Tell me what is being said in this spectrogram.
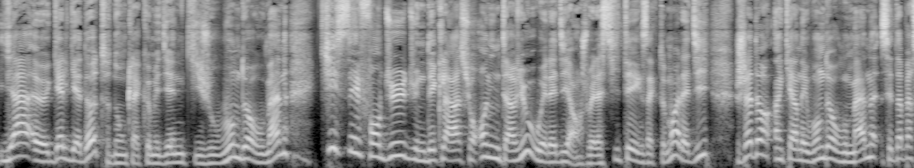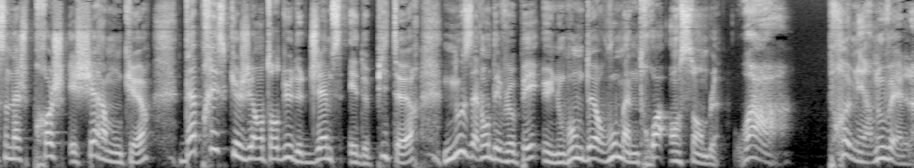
Il y a euh, Gal Gadot, donc la comédienne qui joue Wonder Woman, qui s'est fendue d'une déclaration en interview où elle a dit, alors je vais la citer exactement, elle a dit, j'adore incarner Wonder Woman, c'est un personnage proche et cher à mon cœur. D'après ce que j'ai entendu de James et de Peter, nous allons développer une Wonder Woman 3 ensemble. Waouh Première nouvelle.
